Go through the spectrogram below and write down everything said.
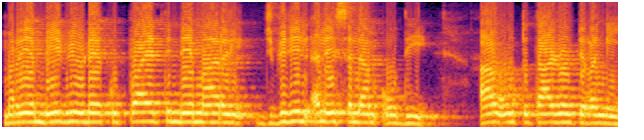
മറിയം ബീവിയുടെ കുപ്പായത്തിന്റെ മാറിൽ ജിബിരിൽ അലൈഹിസ്സലാം ഊതി. ആ ഊത്ത് താഴോട്ടിറങ്ങി.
